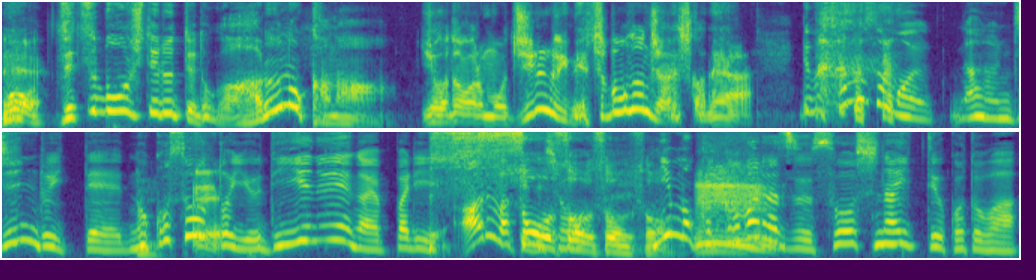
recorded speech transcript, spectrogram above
もう絶望してるっていうところあるのかな、いやだからもう人類滅亡なんじゃないですかね。でもそもそも あの人類って残そうという DNA がやっぱりあるわけでしょ？にもかかわらずそうしないっていうことは。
